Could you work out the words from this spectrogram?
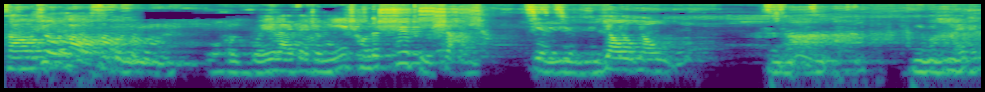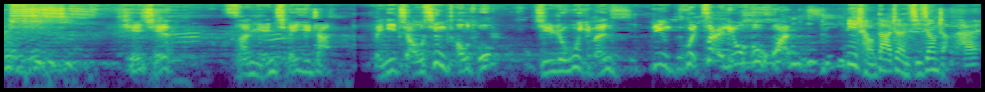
早就告诉过你们，我会回来在这迷城的尸土上见你们的妖妖。怎么，你们还不信？天邪，三年前一战被你侥幸逃脱，今日无以门定不会再留后患。一场大战即将展开，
